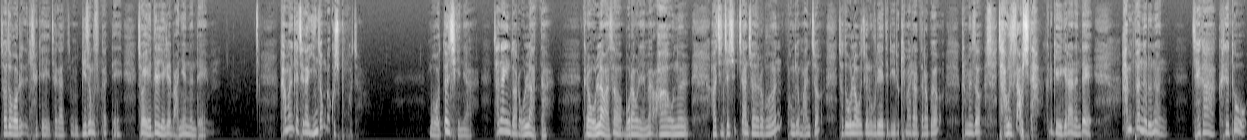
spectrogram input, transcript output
저도 어릴 저기 제가 좀 미성숙할 때 저 애들 얘기를 많이 했는데 가만 보니까 제가 인정받고 싶은 거죠. 뭐 어떤 식이냐 찬양인도 하러 올라왔다. 그럼 올라와서 뭐라고 그러냐면 아 오늘 아 진짜 쉽지 않죠 여러분 공격 많죠 저도 올라오기 전에 우리 애들이 이렇게 말하더라고요 그러면서 자 우리 싸웁시다 그렇게 얘기를 하는데 한편으로는 제가 그래도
